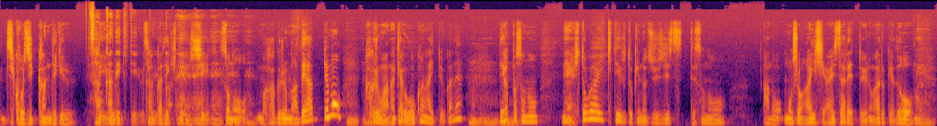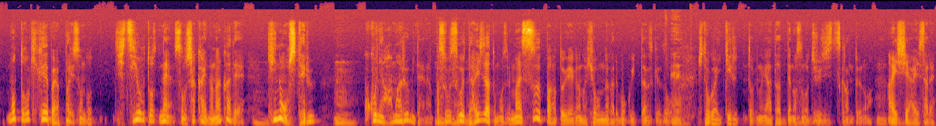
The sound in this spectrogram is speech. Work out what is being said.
自己実感できる参加できている参加できているし、ええええその歯車であっても、歯車がなきゃ動かないというかね、でやっぱそのね人が生きている時の充実ってそのあのもちろん愛し愛されというのがあるけど、えもっと大きく言えばやっぱりその必要とねその社会の中で機能してる、うん。ここにはまるみたいなやっぱそれすごい大事だと思うんですよ、前スーパーという映画の表の中で僕言ったんですけど、ええ。人が生きる時にあたってのその充実感というのは、うん。愛し愛され。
